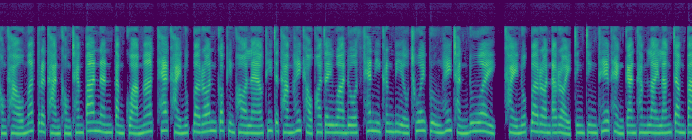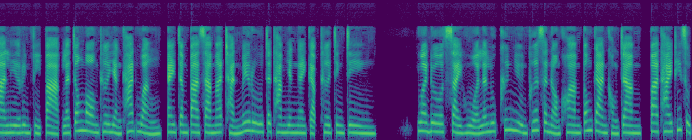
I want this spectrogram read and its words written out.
ของเขามาตรฐานของแชมป้านั้นต่ำกว่ามากแค่ไข่นกบารอนก็เพียงพอแล้วที่จะทำให้เขาพอใจวาโดสแค่นี้ครั้งเดียวช่วยปรุงให้ฉันด้วย ไข่นกบารอนอร่อยจริง ๆ เทพแห่งการทำลายล้างจำปาเลียริมฝีปากและจ้องมองเธออย่างคาดหวัง ไอจำปาสามารถฉันไม่รู้จะทำยังไงกับเธอจริง ๆ วาโดสใส่หัวและลุกขึ้นยืนเพื่อสนองความต้องการของจำปาท้ายที่สุด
